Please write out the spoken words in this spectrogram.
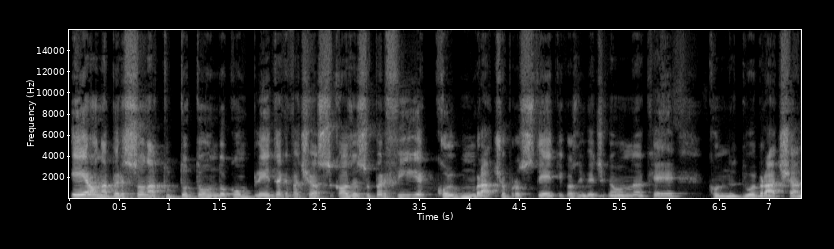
era una persona a tutto tondo, completa, che faceva cose super fighe con un braccio prostetico invece che, un, che con due braccia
